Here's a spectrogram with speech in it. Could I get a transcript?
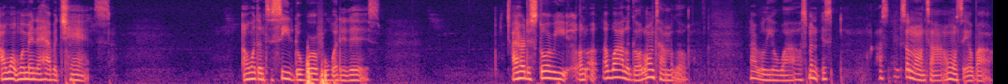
I want women to have a chance. I want them to see the world for what it is. I heard a story a, a while ago, a long time ago. Not really a while. It's been it's it's a long time. I won't say a while.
